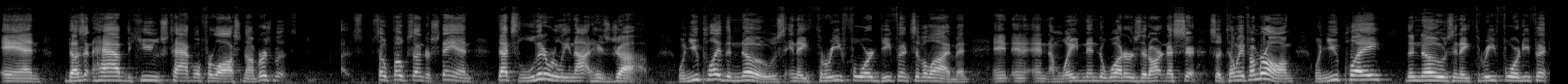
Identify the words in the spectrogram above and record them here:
and doesn't have the huge tackle for loss numbers, but so folks understand that's literally not his job. When you play the nose in a 3 4 defensive alignment, and, and, and, I'm wading into waters that aren't necessary. So tell me if I'm wrong. When you play the nose in a 3 4 defense,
